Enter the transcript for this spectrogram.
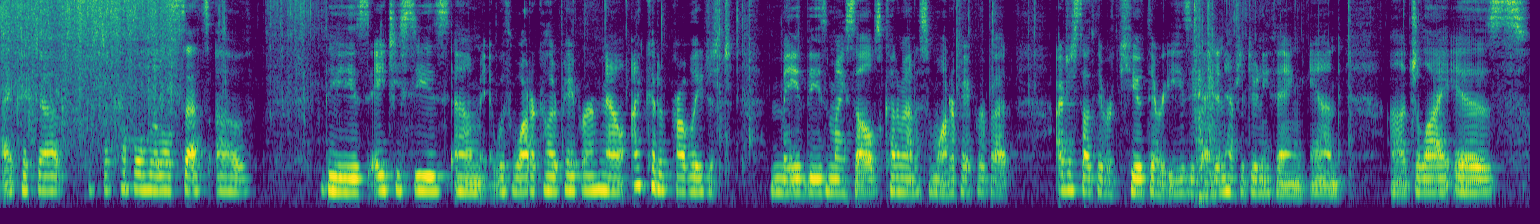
I picked up just a couple little sets of these ATCs um, with watercolor paper. Now I could have probably just made these myself, cut them out of some water paper, but I just thought they were cute, they were easy, I didn't have to do anything, and uh, July is,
